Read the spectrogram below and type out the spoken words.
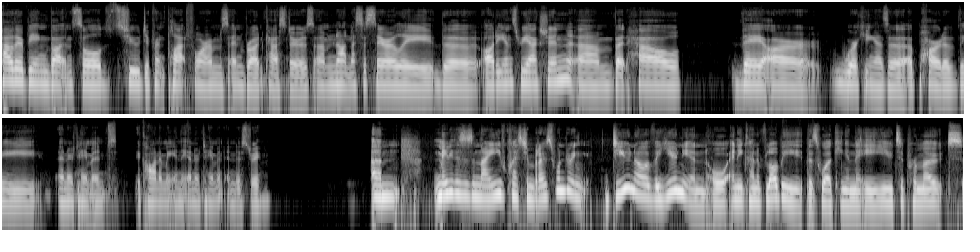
how they're being bought and sold to different platforms and broadcasters. Um, not necessarily the audience reaction, um, but how they are working as a, a part of the entertainment economy and the entertainment industry. Um, maybe this is a naive question, but I was wondering do you know of a union or any kind of lobby that's working in the EU to promote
